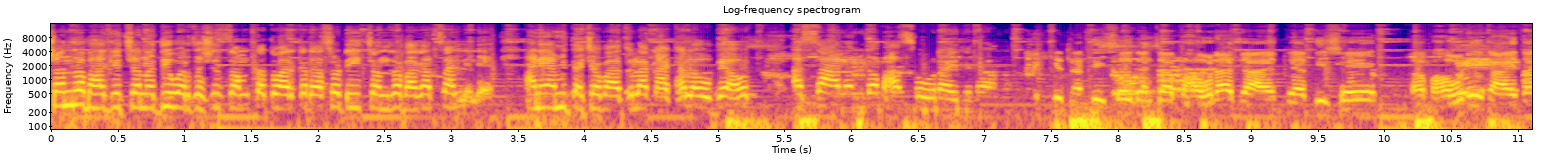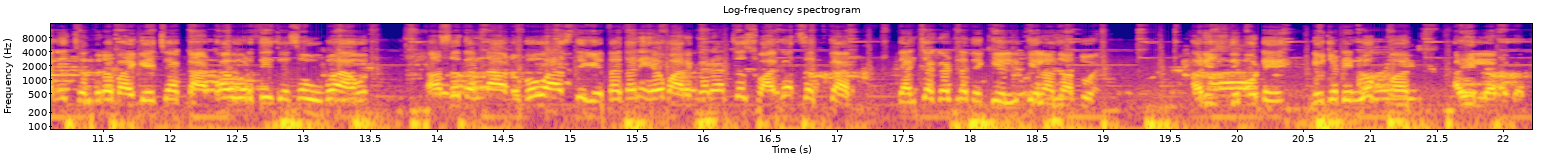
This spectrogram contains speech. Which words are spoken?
चंद्रभागेच्या नदीवर जसे जमतात वारकरी असं ही चंद्रभागात चाललेली आहे आणि आम्ही त्याच्या बाजूला काठाला उभे आहोत. असा आनंद भास होऊ राहिलेला. आहे. अतिशय त्यांच्या भावना ज्या आहेत त्या अतिशय भावनिक आहेत. आणि चंद्रभागेच्या काठावरती जसं उभं आहोत असं त्यांना अनुभव आज ते घेतात. आणि हे वारकऱ्यांचं स्वागत सत्कार त्यांच्याकडनं देखील केला जातोय. Harish Dimote news eighteen Lokmat Ahilyanagar.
